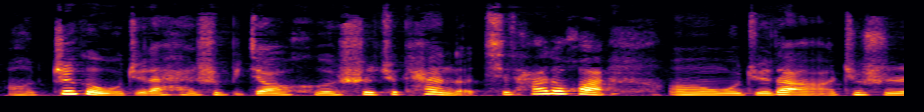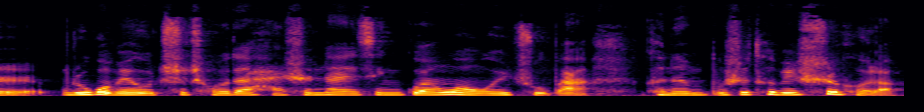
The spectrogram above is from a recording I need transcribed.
啊，这个我觉得还是比较合适去看的。其他的话，嗯，我觉得啊，就是如果没有持筹的，还是耐心观望为主吧，可可能不是特别适合了。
